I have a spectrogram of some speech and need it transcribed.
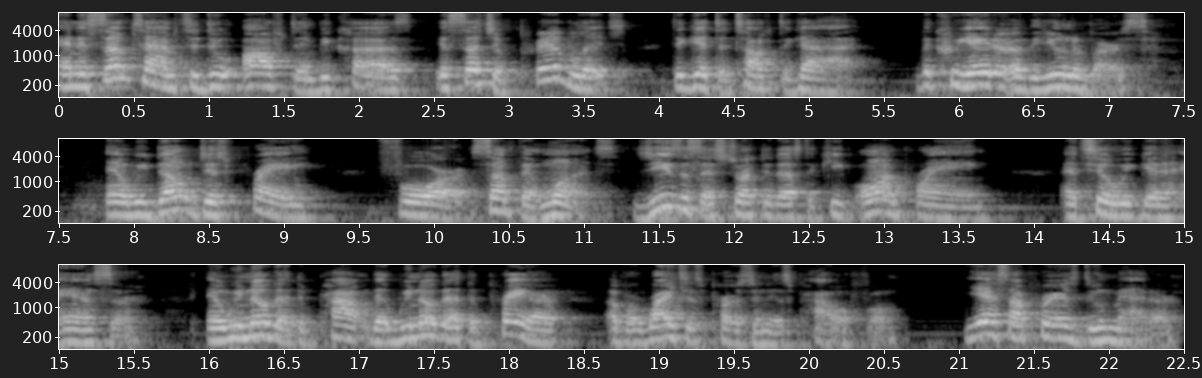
it's sometimes to do often because it's such a privilege to get to talk to God, the creator of the universe. And we don't just pray for something once. Jesus instructed us to keep on praying until we get an answer. And we know that the power that we know that the prayer of a righteous person is powerful. Yes, our prayers do matter.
